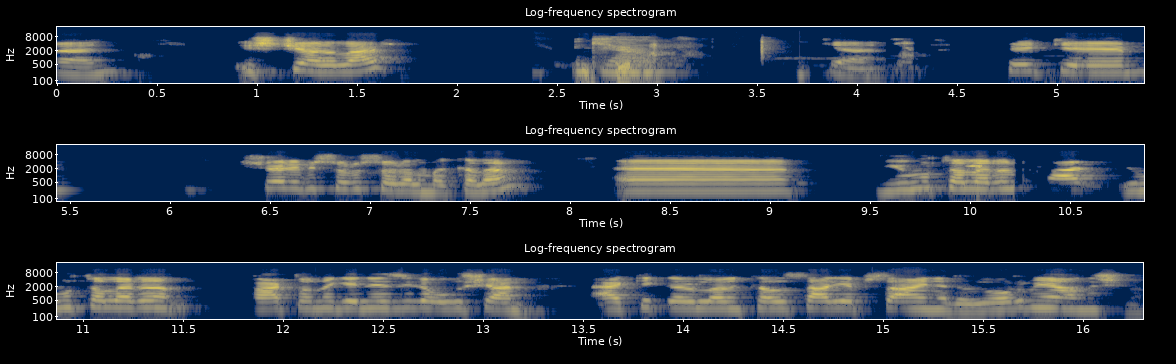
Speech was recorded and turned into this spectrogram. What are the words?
en. İşçi arılar iki Yani. yan. Yani. Peki şöyle bir soru soralım bakalım. Ee, yumurtaların yumurtaların partonogeneziyle oluşan erkek arıların kalıtsal yapısı aynıdır. Doğru mu yanlış mı?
